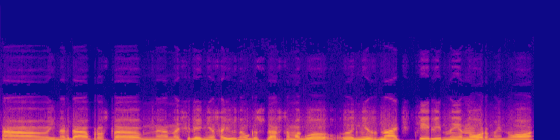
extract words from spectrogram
Э, иногда просто население союзного государства могло э, не знать те или иные нормы, но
